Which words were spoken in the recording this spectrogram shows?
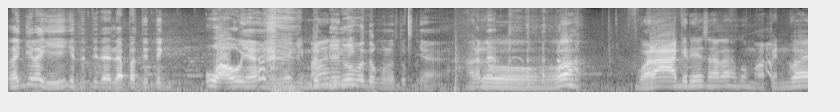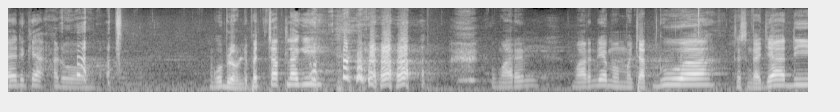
lagi-lagi kita tidak dapat titik wow-nya. Iya, gimana Dan bingung nih? untuk menutupnya. Karena Aduh, gua lagi deh salah. Gua maafin gua ya dik ya. Aduh, gua belum dipecat lagi. kemarin kemarin dia mau mecat gua, terus nggak jadi.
